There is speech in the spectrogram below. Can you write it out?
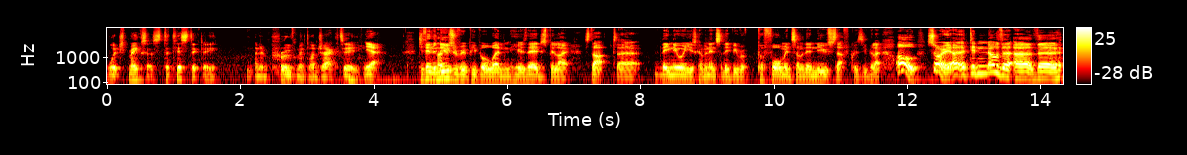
which makes us statistically an improvement on Jack Dee. Yeah. Do you think the news review people, when he was there, just be like, start, uh, they knew when he was coming in, so they'd be re- performing some of their news stuff because he'd be like, oh, sorry, I, I didn't know that uh, the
